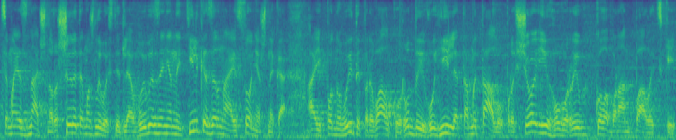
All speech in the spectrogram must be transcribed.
Це має значно розширити можливості для вивезення не тільки зерна і соняшника, а й поновити перевалку руди, вугілля та металу, про що і говорив колаборант Балицький.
